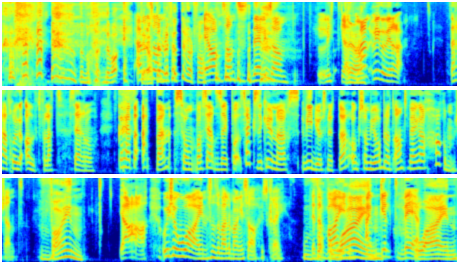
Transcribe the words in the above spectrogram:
det var, det var etter Ja, sånn, at sånn- jeg ble født, i hvert fall. Ja, sant? Det er liksom litt greit. Ja. Men vi går videre. Det her tror jeg er altfor lett, ser jeg nå. Hva heter appen som baserte seg på seks sekunders videosnutter, og som gjorde blant annet Vegard Harm kjent? Vine. Ja, Og ikke Wine, sånn som veldig mange sa, husker jeg. Det heter wine. wine. Enkelt V. Wine.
